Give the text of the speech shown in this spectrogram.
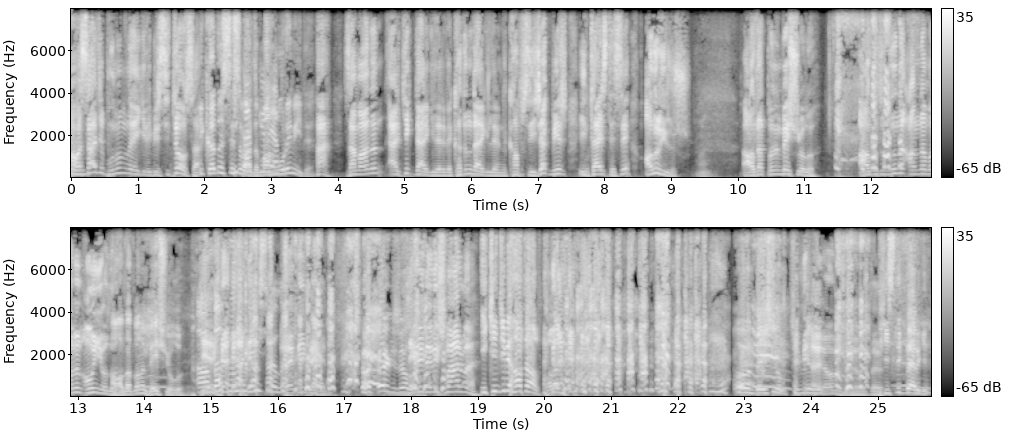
Ama sadece bununla ilgili bir site olsa Bir kadın sitesi Birkaç vardı. kere yap- Mahmure miydi? ha zamanın erkek dergileri ve kadın dergilerini kapsayacak bir internet sitesi alır yürür. Aldatmanın 5 yolu. Aldatıldığını anlamanın 10 yolu. Aldatmanın 5 yolu. Aldatmanın beş yolu. Öyle değil mi yani? Çok güzel olur. Geri dönüş var mı? İkinci bir hat al falan. Oğlum 5 yol kim Öyle bilir? olmaz. öyle olmaz, tabii. Pislik dergi.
